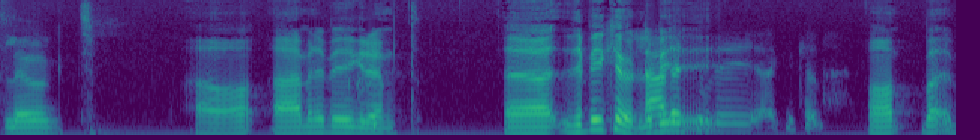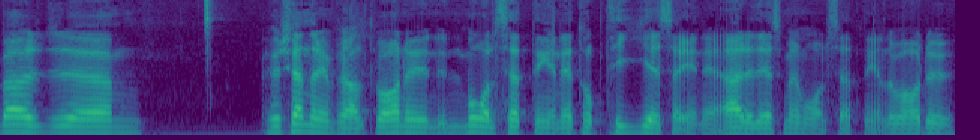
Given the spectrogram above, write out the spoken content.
Lugnt. Ja, nej, men det blir grymt. Eh, det blir kul. Det Ja, det blir, ska bli jäkligt kul. ja, bara, ehm, hur känner du inför allt? Vad har ni målsättningen? är topp 10 säger ni. Är det det som är målsättningen? Eller vad har du?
